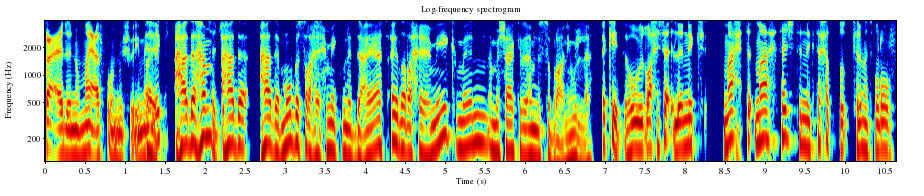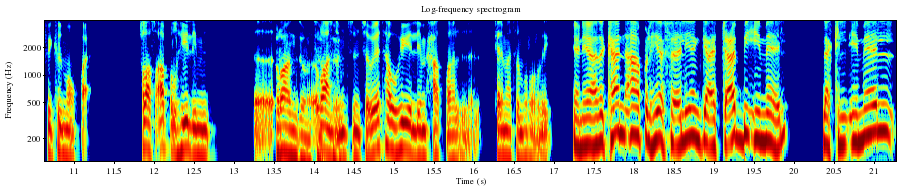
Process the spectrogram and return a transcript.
فعل إنهم ما يعرفون وشو إيميلك. طيب هذا هم سجل. هذا هذا مو بس راح يحميك من الدعايات أيضا راح يحميك من مشاكل الأمن السبراني ولا؟ أكيد هو راح يسأل لأنك ما حت... ما احتجت إنك تحط كلمة مرور في كل موقع. خلاص ابل هي اللي من... random random مسويتها وهي اللي محاطه ال- كلمات المرور ذي. يعني هذا كان ابل هي فعليا قاعد تعبي إيميل لكن الإيميل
